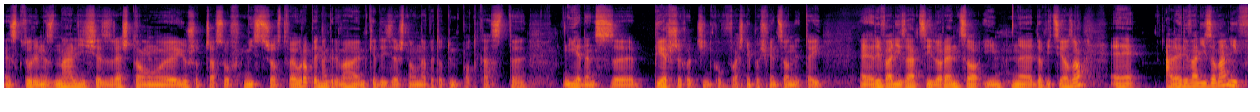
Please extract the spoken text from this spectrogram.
e, z którym znali się zresztą już od czasów Mistrzostw Europy. Nagrywałem kiedyś zresztą nawet o tym podcast, jeden z pierwszych odcinków właśnie poświęcony tej E, rywalizacji Lorenzo i e, Dovizioso, e, ale rywalizowali w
